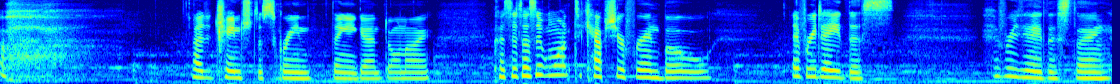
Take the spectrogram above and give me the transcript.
I had to change the screen thing again, don't I? Because it doesn't want to capture Fran Bow. Every day this. Every day this thing.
